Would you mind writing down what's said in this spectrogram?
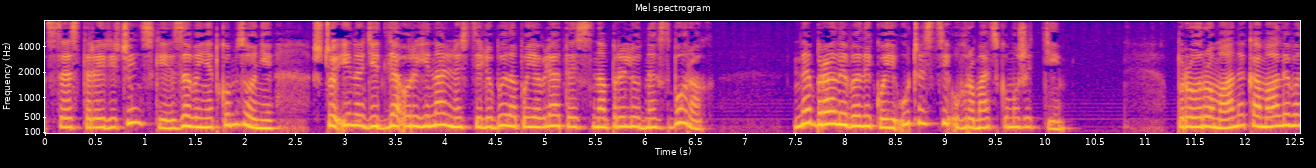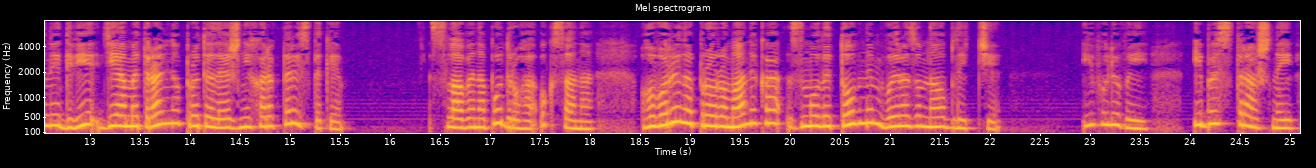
Сестри Річинські, за винятком зоні, що іноді для оригінальності любила появлятись на прилюдних зборах, не брали великої участі у громадському житті. Про Романика мали вони дві діаметрально протилежні характеристики. Славина подруга Оксана говорила про Романика з молитовним виразом на обличчі. І вольовий, і безстрашний,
